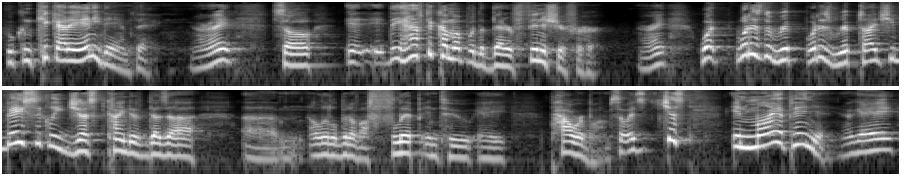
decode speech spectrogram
who can kick out of any damn thing. All right, so it, it, they have to come up with a better finisher for her. All right, what what is the rip? What is Riptide? She basically just kind of does a um, a little bit of a flip into a power bomb. So it's just, in my opinion, okay,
